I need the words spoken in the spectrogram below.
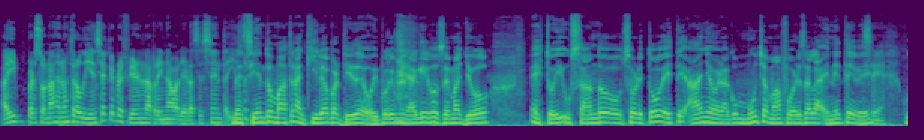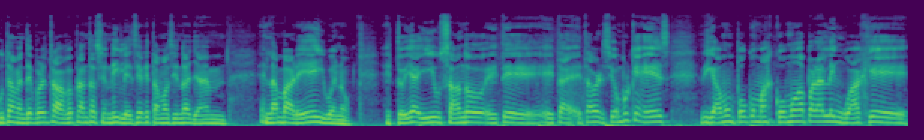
Hay personas de nuestra audiencia que prefieren la Reina Valera 60. Y Me siento más tranquilo a partir de hoy, porque mira que Josema, yo estoy usando, sobre todo este año, ¿verdad? Con mucha más fuerza la NTV, Sí. justamente por el trabajo de plantación de iglesias que estamos haciendo allá en, en Lambaré y bueno, estoy ahí usando este esta, esta versión porque es, digamos, un poco más cómoda para el lenguaje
